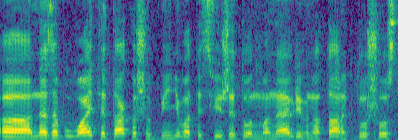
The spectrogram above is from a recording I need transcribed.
Е, Не забувайте також обмінювати свій жетон маневрів на танк до 6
